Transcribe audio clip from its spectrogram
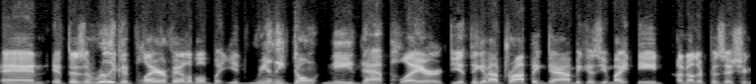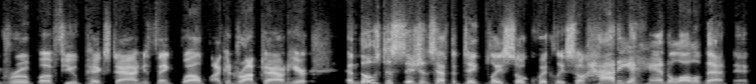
And if there's a really good player available, but you really don't need that player, do you think about dropping down because you might need another position group a few picks down? You think, well, I could drop down here. And those decisions have to take place so quickly. So, how do you handle all of that, Nick?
